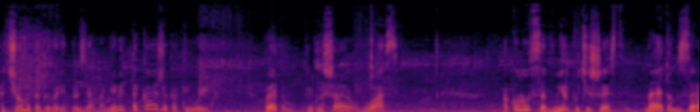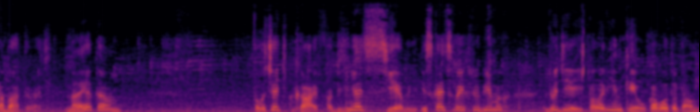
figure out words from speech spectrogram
О чем это говорит, друзья мои? Я ведь такая же, как и вы. Поэтому приглашаю вас окунуться в мир путешествий, на этом зарабатывать, на этом получать кайф, объединять семьи, искать своих любимых людей, половинки у кого-то там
